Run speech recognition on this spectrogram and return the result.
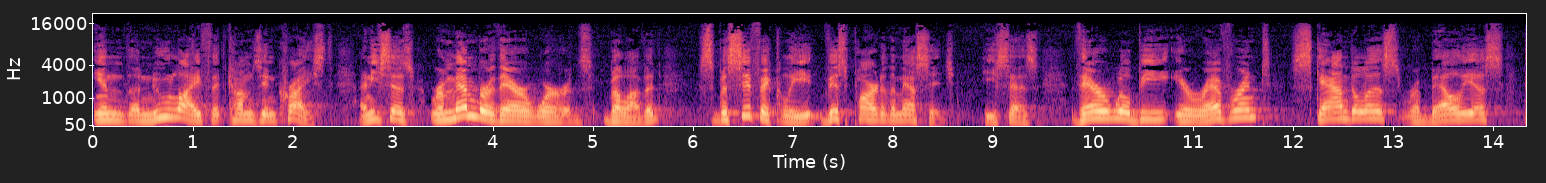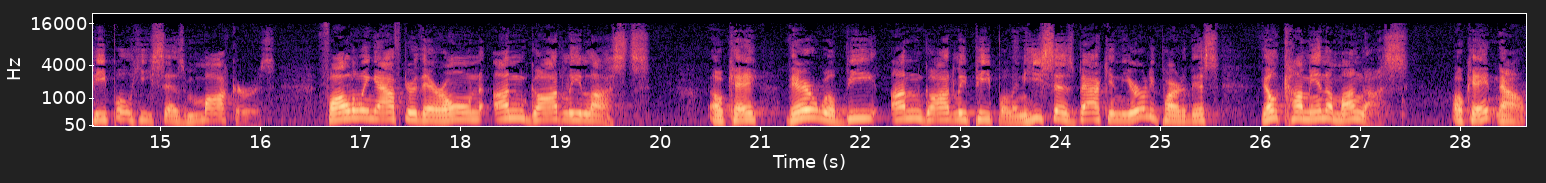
in the new life that comes in Christ. And he says, Remember their words, beloved, specifically this part of the message. He says, There will be irreverent, scandalous, rebellious people, he says mockers, following after their own ungodly lusts. Okay? There will be ungodly people. And he says back in the early part of this, they'll come in among us. Okay? Now,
